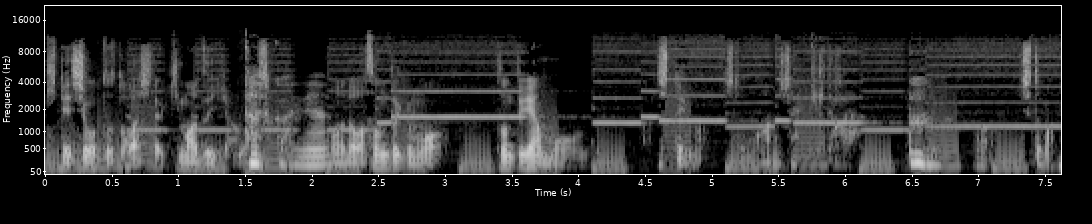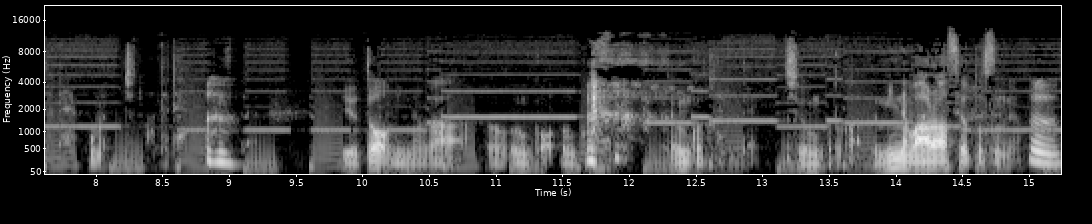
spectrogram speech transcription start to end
来て仕事とかして気まずいじゃん。確かにね。うんだからその時も、その時はもう、ちょっと今、ちょっとお話入ってきたから。うん。あちょっと待ってて、ごめん、ちょっと待ってて。うん言うと、みんなが、うん、うんこ、うんこ、うんことか言って、ちょ、うんことか。みんな笑わせようとすんだよ。うん。うん。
